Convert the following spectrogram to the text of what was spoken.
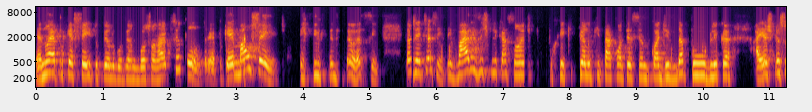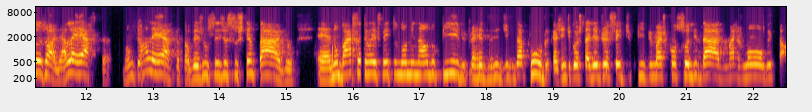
É, não é porque é feito pelo governo Bolsonaro que você é contra, é porque é mal feito. Entendeu? Assim. Então, gente, assim, tem várias explicações porque, pelo que está acontecendo com a dívida pública. Aí as pessoas, olha, alerta, vamos ter um alerta, talvez não seja sustentável. É, não basta ter um efeito nominal no PIB para reduzir a dívida pública, a gente gostaria de um efeito de PIB mais consolidado, mais longo e tal.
